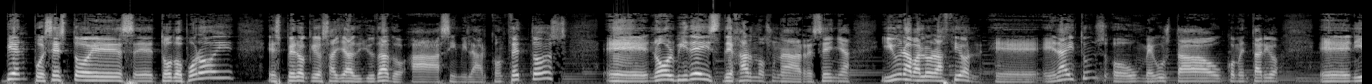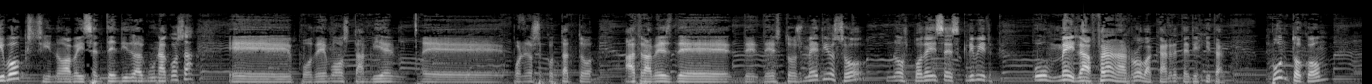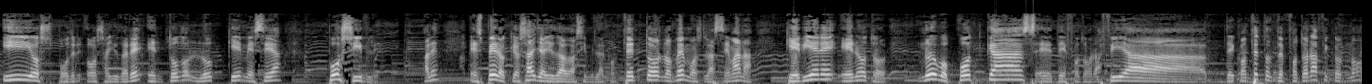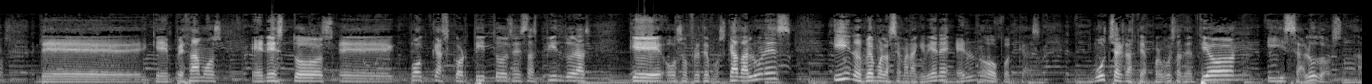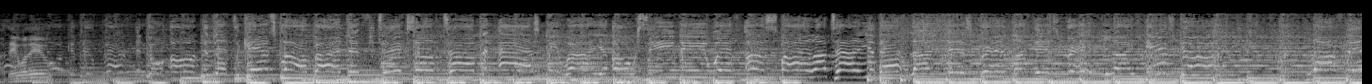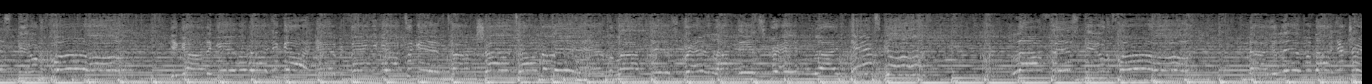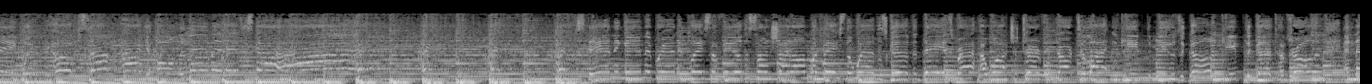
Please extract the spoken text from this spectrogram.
Bien, pues esto es eh, todo por hoy. Espero que os haya ayudado a asimilar conceptos. Eh, no olvidéis dejarnos una reseña y una valoración eh, en iTunes o un me gusta o un comentario en iVoox. Si no habéis entendido alguna cosa, podemos también ponernos en contacto a través de, estos medios o nos podéis escribir un mail a y os, os ayudaré en todo lo que me sea posible. ¿Vale? Espero que os haya ayudado a asimilar conceptos. Nos vemos la semana que viene en otro nuevo podcast eh, de fotografía, de conceptos de fotográficos, ¿no? De que empezamos en estos eh, podcasts cortitos, en estas píldoras que os ofrecemos cada lunes. Y nos vemos la semana que viene en un nuevo podcast. Muchas gracias por vuestra atención y saludos. Adeu, adeu. let the cash flow. controlling. And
